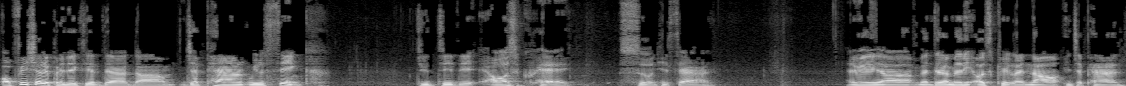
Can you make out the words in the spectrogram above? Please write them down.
officially predicted that um, Japan will sink due to the earthquake soon, he said. Anyway, uh, there are many earthquakes right now in Japan.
